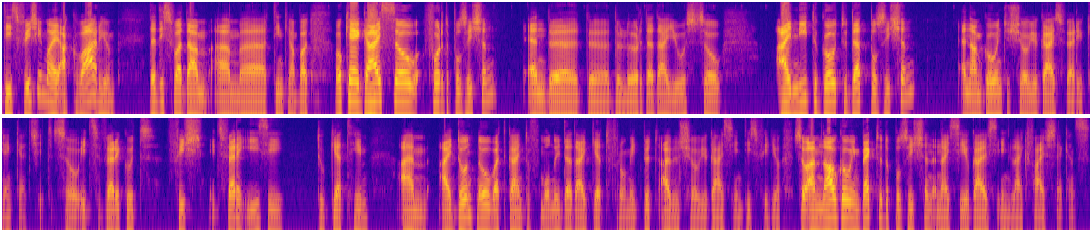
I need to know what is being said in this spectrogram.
this fish in my aquarium? That is what I'm, I'm uh, thinking about. Okay, guys, so for the position and the, the, the lure that I use, so I need to go to that position and I'm going to show you guys where you can catch it. So it's a very good fish. It's very easy to get him. I'm, I don't know what kind of money that I get from it, but I will show you guys in this video. So I'm now going back to the position and I see you guys in like five seconds.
